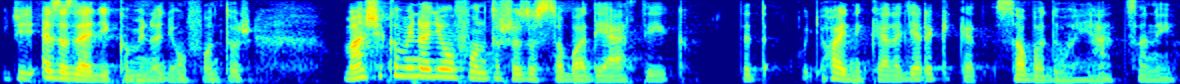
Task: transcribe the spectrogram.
Úgyhogy ez az egyik, ami nagyon fontos. A másik, ami nagyon fontos, az a szabad játék. Tehát, hogy hagyni kell a gyerekeket szabadon játszani.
